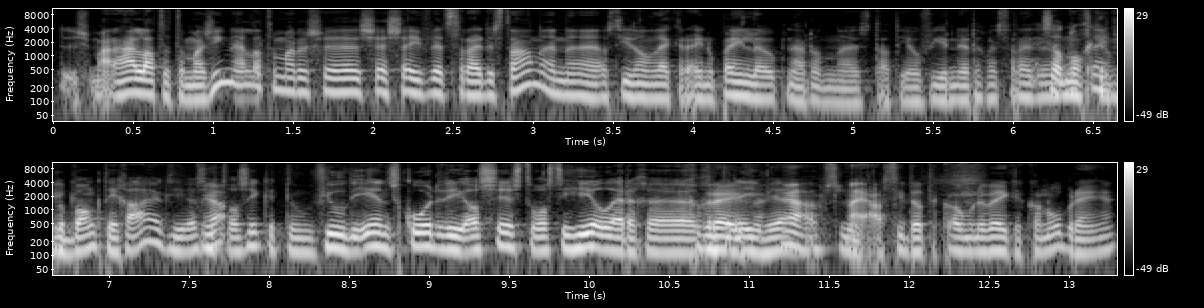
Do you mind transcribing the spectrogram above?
Dus, maar hij laat het er maar zien. Hij laat er maar eens eh, zes, zeven wedstrijden staan. En eh, als hij dan lekker één op één loopt, nou, dan eh, staat hij over 34 wedstrijden. Ik zat nog een keer op de bank tegen Ajax. Die wedstrijd Ja. was ik het. Toen viel hij in, scoorde hij assist. Toen was hij heel erg gedreven. gedreven. Ja, Ja, absoluut. Nou ja, als hij dat de komende weken kan opbrengen.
